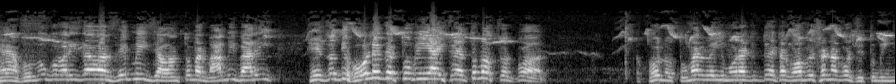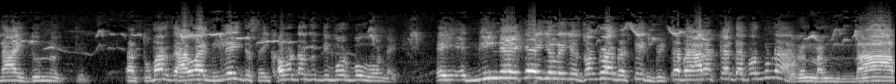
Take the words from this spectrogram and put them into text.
হ্যাঁ হুবুক বাড়ি যাওয়ার জেমেই যাওয়ান তোমার ভাবি বাড়ি হে যদি হলে যে তুমি আইছো এত বছর পর। হলো তোমার লই মোরা কিন্তু একটা গবেষণা করছি, তুমি নাই দুর্নীতি আর তোমার যে আল্লাহ মিলেই দিছে, এই খবরটা যদি মোর বউ হনে। এই নিনে কে গেলে যে ঝগড়া হবে, তিন তবে আর এক কায়দা পারব না? না-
